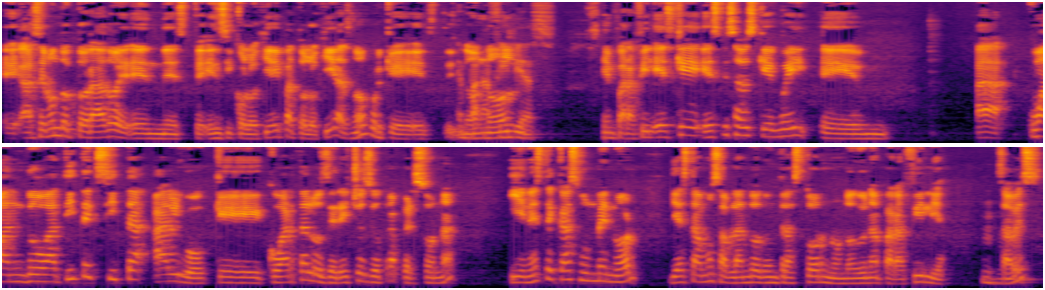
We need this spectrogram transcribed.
eh, hacer un doctorado en, este, en psicología y patologías, ¿no? Porque este, En no, no- parafilias. en parafilia. Es que, es que, ¿sabes qué, güey? Eh, a- cuando a ti te excita algo que coarta los derechos de otra persona, y en este caso un menor, ya estamos hablando de un trastorno, no de una parafilia. ¿sabes?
